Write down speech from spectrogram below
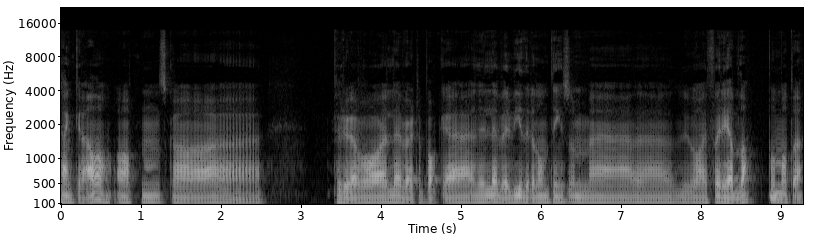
tenker jeg, da. At en skal prøve å levere tilbake, eller levere videre noen ting som eh, du har foredla, på en måte.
